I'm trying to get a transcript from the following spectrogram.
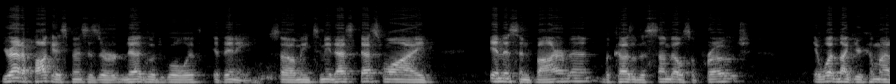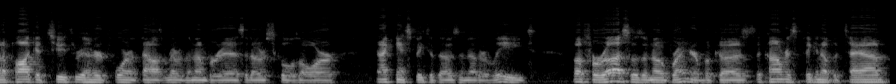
your out-of-pocket expenses are negligible, if if any. So I mean, to me, that's that's why in this environment, because of the Sunbelt's approach, it wasn't like you're coming out of pocket two, three hundred, four hundred thousand, whatever the number is that other schools are. And I can't speak to those in other leagues. But for us, it was a no-brainer because the conference is picking up the tab,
